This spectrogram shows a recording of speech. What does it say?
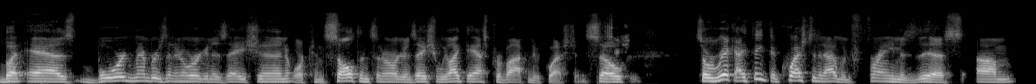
But as board members in an organization or consultants in an organization, we like to ask provocative questions. So, so Rick, I think the question that I would frame is this: um,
